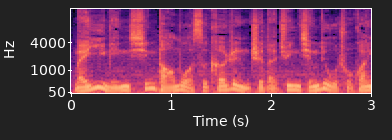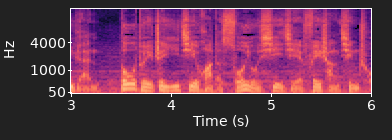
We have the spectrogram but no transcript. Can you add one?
每一名新到莫斯科任职的军情六处官员都对这一计划的所有细节非常清楚。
